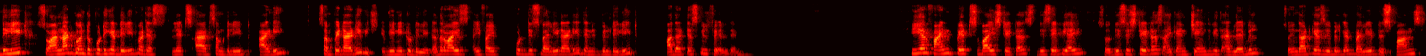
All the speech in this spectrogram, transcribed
Delete. So I'm not going to put here delete, but yes, let's add some delete ID, some pet ID, which we need to delete. Otherwise, if I put this valid ID, then it will delete. Other tests will fail then. Here find pets by status, this API. So this is status I can change with available. So in that case, we will get valid response,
